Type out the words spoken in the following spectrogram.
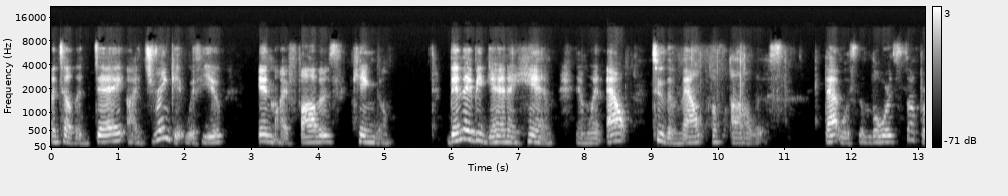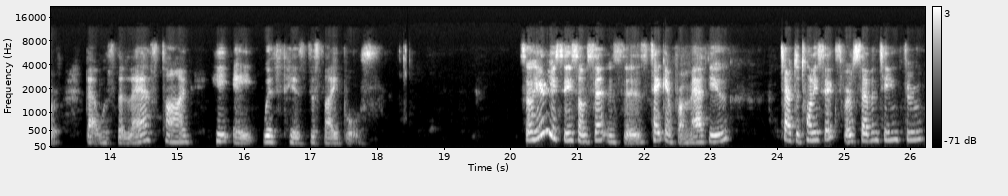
until the day I drink it with you in my Father's kingdom. Then they began a hymn and went out to the Mount of Olives. That was the Lord's Supper. That was the last time he ate with his disciples. So here you see some sentences taken from Matthew chapter 26, verse 17 through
